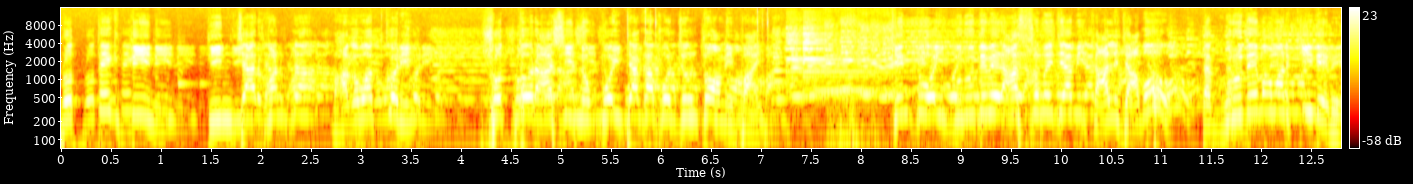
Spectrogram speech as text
প্রত্যেক দিন তিন চার ঘণ্টা ভাগবত করি, সত্তর, আশি, নব্বই টাকা পর্যন্ত আমি পাই। কিন্তু ওই গুরুদেবের আশ্রমে যে আমি কাল যাব, তা গুরুদেব আমার কি দেবে?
